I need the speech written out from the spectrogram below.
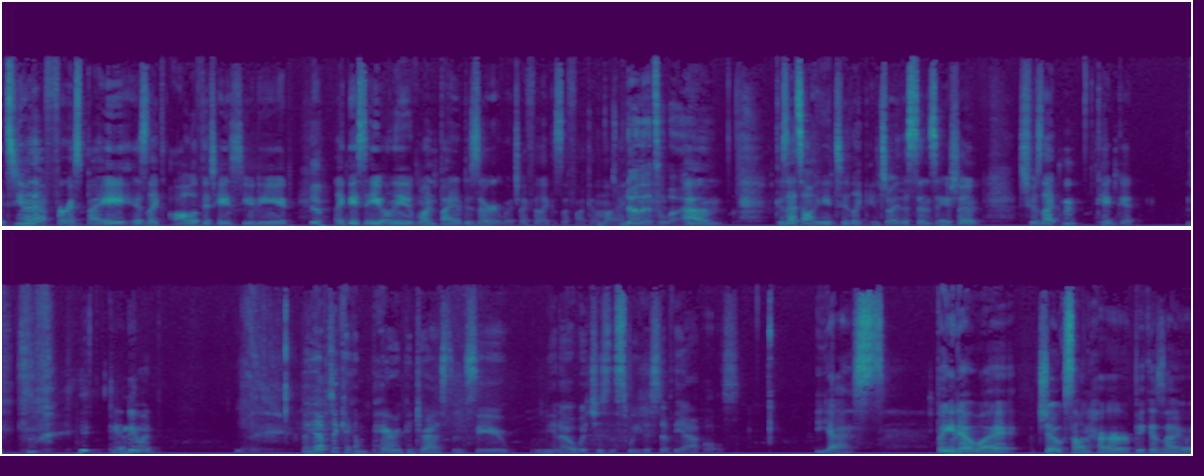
It's you know that first bite is like all of the taste you need. Yep. Like they say you only need one bite of dessert, which I feel like is a fucking lie. no, that's a lie. Um, because that's all you need to like enjoy the sensation. She was like, mm, okay, good. Get a new one. You have to compare and contrast and see, you know, which is the sweetest of the apples. Yes, but you know what? Jokes on her because I,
